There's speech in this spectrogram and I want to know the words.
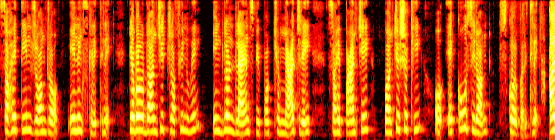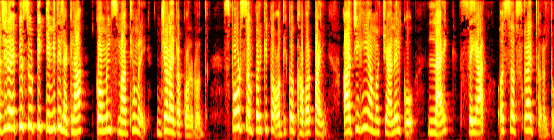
ଶହେ ତିନି ରନ୍ର ଇନିଂସ ଖେଳିଥିଲେ। କେବଳ ରଣଜୀ ଟ୍ରଫି ନୁହେଁ ଇଂଲଣ୍ଡ ଲାୟନ୍ସ ବିପକ୍ଷ ମ୍ୟାଚ୍ରେ ଶହେ ପାଞ୍ଚ ପଞ୍ଚଷଠି ଓ ଏକୋଇଶ ରନ୍ ସ୍କୋର କରିଥିଲେ। ଆଜିର ଏପିସୋଡଟି କେମିତି ଲାଗିଲା କମେଣ୍ଟସ୍ ମାଧ୍ୟମରେ ଜଣାଇବାକୁ ଅନୁରୋଧ। ସ୍ପୋର୍ଟସ ସମ୍ପର୍କିତ ଅଧିକ ଖବର ପାଇଁ ଆଜି ହିଁ ଆମ ଚ୍ୟାନେଲକୁ ଲାଇକ୍ ସେୟାର ଓ ସବସ୍କ୍ରାଇବ୍ କରନ୍ତୁ।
